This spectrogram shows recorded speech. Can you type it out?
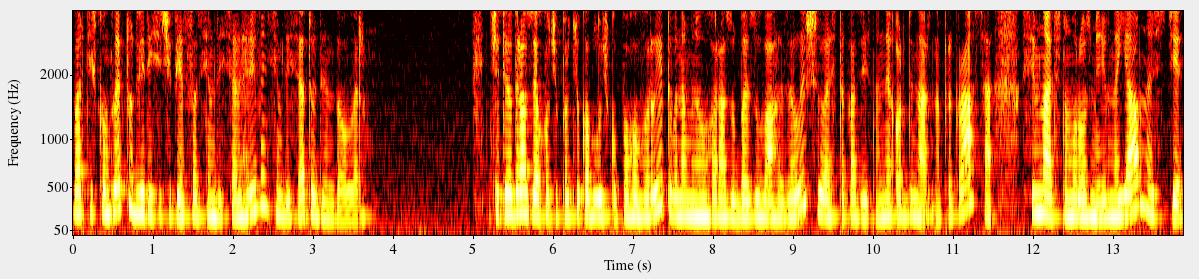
Вартість комплекту 2570 гривень 71 долар. Чи одразу я хочу про цю каблучку поговорити. Вона минулого разу без уваги залишилась. Така, звісно, неординарна прикраса. В 17 розмірі в наявності.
